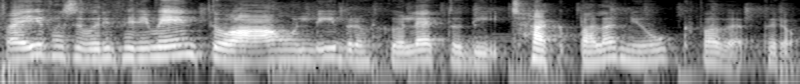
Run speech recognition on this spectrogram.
Cioè, io facevo riferimento a un libro che ho letto di Chuck Palahniuk, vabbè, però.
